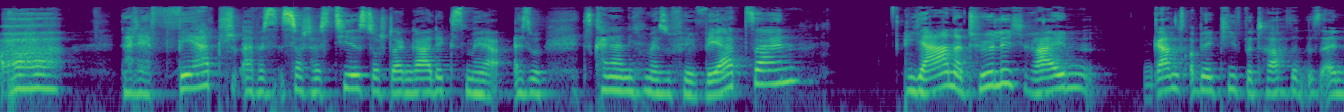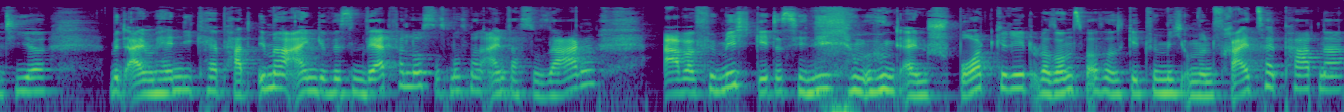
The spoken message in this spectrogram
oh, na, der Wert, aber es ist doch, das Tier ist doch dann gar nichts mehr. Also, das kann ja nicht mehr so viel wert sein. Ja, natürlich, rein ganz objektiv betrachtet ist ein Tier mit einem Handicap hat immer einen gewissen Wertverlust, das muss man einfach so sagen. Aber für mich geht es hier nicht um irgendein Sportgerät oder sonst was, sondern es geht für mich um einen Freizeitpartner,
